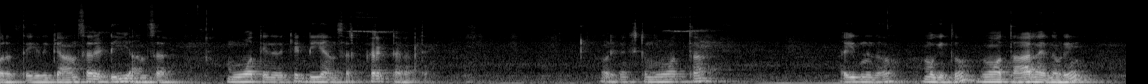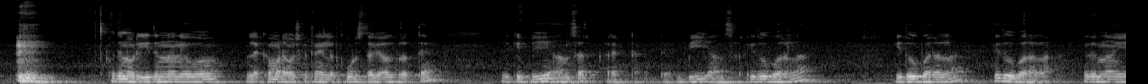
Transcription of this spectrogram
ಬರುತ್ತೆ. ಇದಕ್ಕೆ ಆನ್ಸರ್ ಡಿ ಆನ್ಸರ್ ಮೂವತ್ತೈದಕ್ಕೆ ಡಿ ಆನ್ಸರ್ ಕರೆಕ್ಟ್ ಆಗುತ್ತೆ. ನೋಡಿ ನೆಕ್ಸ್ಟ್ ಮೂವತ್ತ ಐದನೇದು ಮುಗೀತು ಮೂವತ್ತಾರನೇದು ನೋಡಿ. ಇದು ನೋಡಿ, ಇದನ್ನು ನೀವು ಲೆಕ್ಕ ಮಾಡೋ ಅವಶ್ಯಕತೆ ಇಲ್ಲ ಕೂಡಿಸಿದಾಗ ಯಾವ್ದು ಬರುತ್ತೆ? ಇದಕ್ಕೆ ಬಿ ಆನ್ಸರ್ ಕರೆಕ್ಟ್ ಆಗುತ್ತೆ. ಬಿ ಆನ್ಸರ್ ಇದು ಬರಲ್ಲ ಇದು ಬರಲ್ಲ ಇದು ಬರಲ್ಲ. ಇದನ್ನು ಈ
